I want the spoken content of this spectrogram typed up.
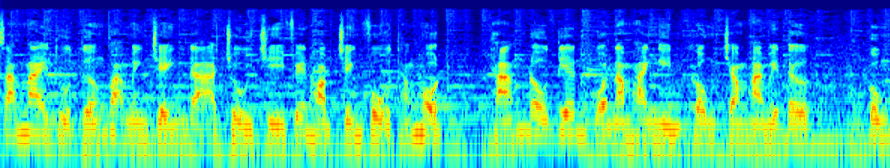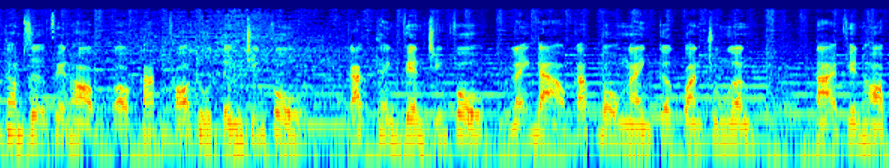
Sáng nay, Thủ tướng Phạm Minh Chính đã chủ trì phiên họp chính phủ tháng 1, tháng đầu tiên của năm 2024. Cùng tham dự phiên họp có các Phó Thủ tướng Chính phủ, các thành viên Chính phủ, lãnh đạo các bộ ngành cơ quan trung ương. Tại phiên họp,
